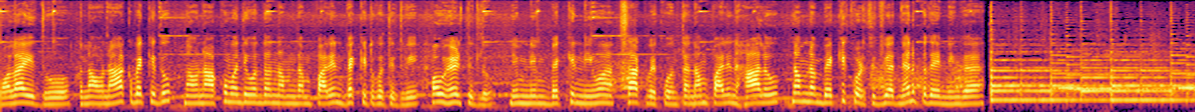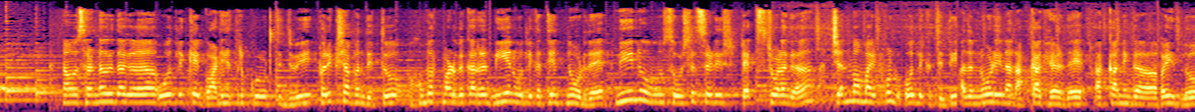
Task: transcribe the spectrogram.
ಮೊಲ ಇದ್ವು ನಾವು ನಾಲ್ಕು ಬೆಕ್ಕಿದ್ದು, ನಾವು ನಾಲ್ಕು ಮಂದಿ ಒಂದೊಂದು ನಮ್ಮ ನಮ್ಮ ಪಾಲಿನ ಬೆಕ್ಕ ಇಟ್ಕೋತಿದ್ವಿ ಅವು ಹೇಳ್ತಿದ್ಲು, ನಿಮ್ ನಿಮ್ ಬೆಕ್ಕಿನ ನೀವ ಸಾಕ್ಬೇಕು ಅಂತ. ನಮ್ಮ ಪಾಲಿನ ಹಾಲು ನಮ್ ನಮ್ ಬೆಕ್ಕಿ ಕೊಡ್ತಿದ್ವಿ. ಅದ್ ನೆನಪದೇ ನಿಂಗ? ನಾವು ಸಣ್ಣವರಿದ್ದಾಗ ಓದ್ಲಿಕ್ಕೆ ಗಾಡಿ ಹತ್ರ ಕೂಡ್ತಿದ್ವಿ ಪರೀಕ್ಷಾ ಬಂದಿತ್ತು. ಹೋಮ್ವರ್ಕ್ ಮಾಡ್ಬೇಕಾದ್ರೆ ನೀ ಏನ್ ಓದ್ಲಿಕ್ಕೆ ಅಂತ ನೋಡಿದೆ. ನೀನು ಸೋಷಿಯಲ್ ಸ್ಟಡೀಸ್ ಟೆಕ್ಸ್ಟ್ ಒಳಗ ಚಂದಮಾಮ ಇಟ್ಕೊಂಡು ಓದ್ಲಿಕತ್ತಿದ್ದಿ. ಅದನ್ನ ನೋಡಿ ನಾನು ಅಕ್ಕಾಗ ಹೇಳ್ದೆ, ಅಕ್ಕ ನಿಂಗ ಬೈದ್ಲು.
